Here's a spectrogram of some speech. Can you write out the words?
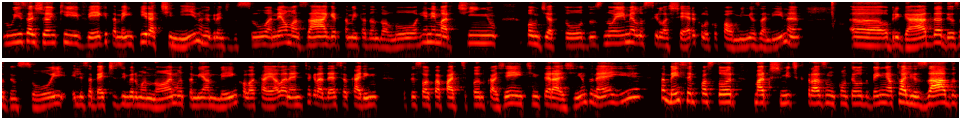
Luísa Janque Veg, também Piratini, no Rio Grande do Sul. A Nelma Zager também está dando alô. Renê Martinho, bom dia a todos. Noêmia Lucila Scherer, colocou palminhas ali, né? Uh, obrigada, Deus abençoe. Elizabeth Zimmermann Neumann, também amém, coloca ela, né? A gente agradece o carinho do pessoal que está participando com a gente, interagindo, né? E também sempre o pastor Marcos Schmidt, que traz um conteúdo bem atualizado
